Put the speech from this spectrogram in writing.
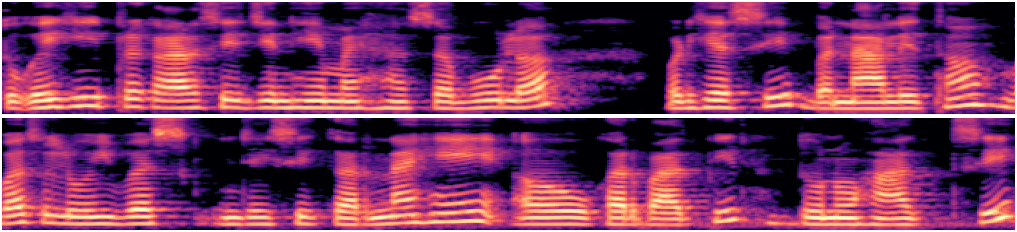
तो यही प्रकार से जिन्हें मैं सबो ला बढ़िया से बना लेता हूँ। बस लोई बस जैसे करना है और ओकर बाद फिर दोनों हाथ से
